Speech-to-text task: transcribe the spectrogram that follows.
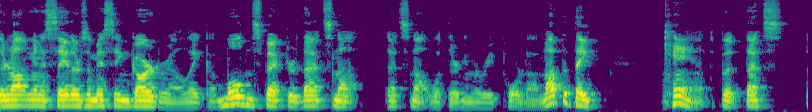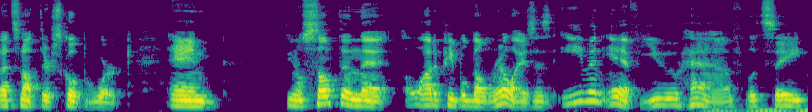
They're not going to say there's a missing guardrail. Like a mold inspector, that's not that's not what they're going to report on. Not that they can't, but that's that's not their scope of work. And you know something that a lot of people don't realize is even if you have, let's say,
